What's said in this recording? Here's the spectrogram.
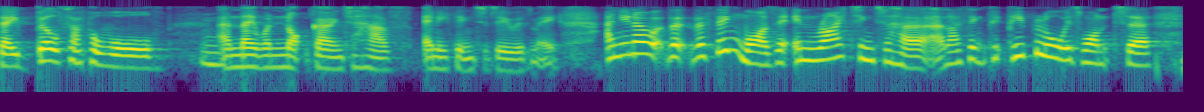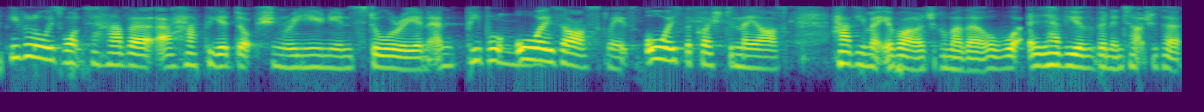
they built up a wall mm. and they were not going to have anything to do with me. And you know what? The, the thing was, in writing to her, and I think p- people always want to people always want to have a, a happy adoption reunion story, and, and people mm. always ask me. It's always the question they ask: Have you met your biological mother, or what, have you ever been in touch with her?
